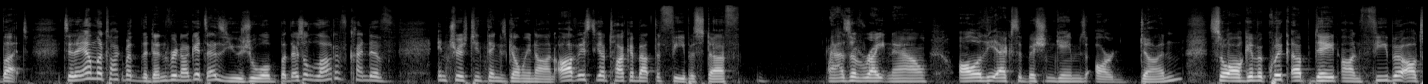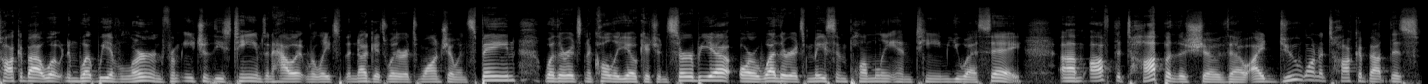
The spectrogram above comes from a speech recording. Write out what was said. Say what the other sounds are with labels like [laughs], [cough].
But today I'm going to talk about the Denver Nuggets as usual, but there's a lot of kind of interesting things going on. Obviously, I'll talk about the FIBA stuff. As of right now, all of the exhibition games are done. So I'll give a quick update on FIBA. I'll talk about what what we have learned from each of these teams and how it relates to the Nuggets, whether it's Juancho in Spain, whether it's Nikola Jokic in Serbia, or whether it's Mason Plumlee and Team USA. Um, off the top of the show, though, I do want to talk about this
